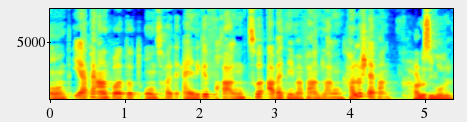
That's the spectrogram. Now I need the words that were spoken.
und er beantwortet uns heute einige Fragen zur Arbeitnehmerveranlagung. Hallo Stefan. Hallo Simone.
